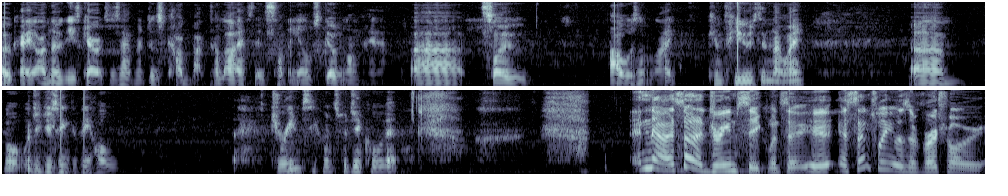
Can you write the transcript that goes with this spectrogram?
okay, I know these characters haven't just come back to life. There's something else going on here. Uh, so I wasn't like confused in that way. Um, what, what did you think of the whole dream sequence? Would you call it? No, it's not a dream sequence. It, it- essentially, it was a virtual re-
